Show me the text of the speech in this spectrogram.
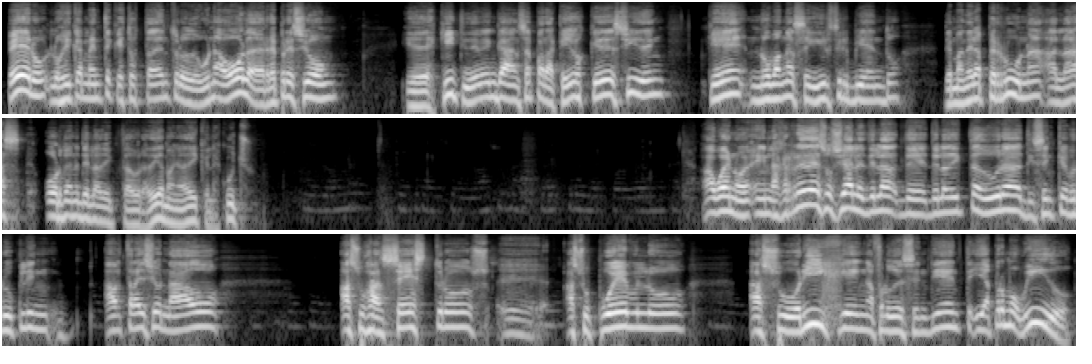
Pero, lógicamente, que esto está dentro de una ola de represión y de desquite y de venganza para aquellos que deciden que no van a seguir sirviendo de manera perruna a las órdenes de la dictadura. Dígame, doña que le escucho. Ah, bueno, en las redes sociales de la, de, la dictadura dicen que Brooklyn ha traicionado a sus ancestros, eh, a su pueblo, a su origen afrodescendiente y ha promovido,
